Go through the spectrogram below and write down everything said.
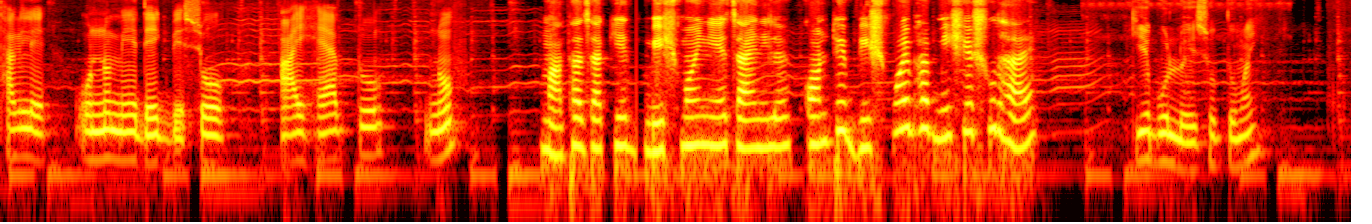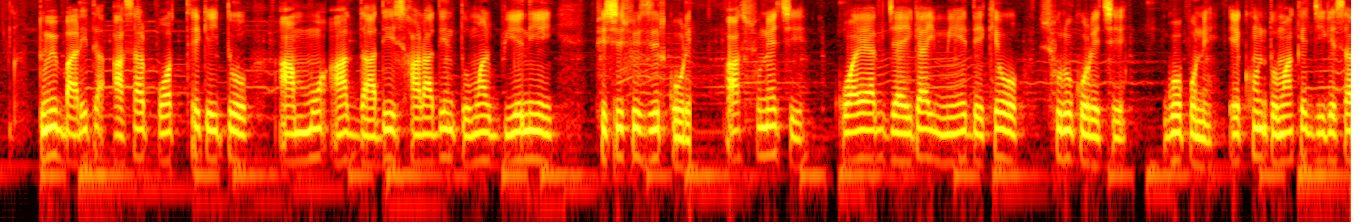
থাকলে অন্য মেয়ে দেখবে। So I have to know মাথা ঝাঁকিয়ে বিস্ময় নিয়ে চায় নিলে কণ্ঠে বিস্ময় ভাব মিশিয়ে শুধায় কে বলল এসব তোমায়? তুমি বাড়িতে আসার পর থেকেই তো আম্মু আর দাদি সারাদিন তোমার বিয়ে নিয়েই ফিসির ফিসির করে। আর শুনেছি কয়েক জায়গায় মেয়ে দেখেও শুরু করেছে গোপনে। এখন তোমাকে জিজ্ঞাসা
